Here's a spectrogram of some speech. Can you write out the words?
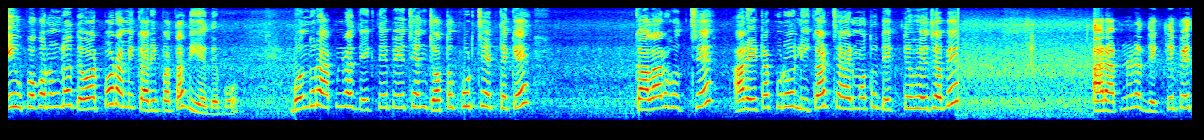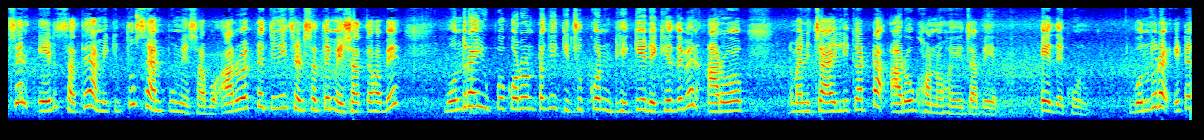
এই উপকরণগুলো দেওয়ার পর আমি কারি পাতা দিয়ে দেব। বন্ধুরা, আপনারা দেখতে পেয়েছেন যত ফুটছে এর থেকে কালার হচ্ছে, আর এটা পুরো লিকার চায়ের মতো দেখতে হয়ে যাবে। আর আপনারা দেখতে পেয়েছেন, এর সাথে আমি কিন্তু শ্যাম্পু মেশাবো। আরও একটা জিনিস এর সাথে মেশাতে হবে। বন্ধুরা, এই উপকরণটাকে কিছুক্ষণ ঢেকে রেখে দেবেন, আরও মানে চায়ের লিকারটা আরও ঘন হয়ে যাবে। এ দেখুন, বন্ধুরা, এটা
